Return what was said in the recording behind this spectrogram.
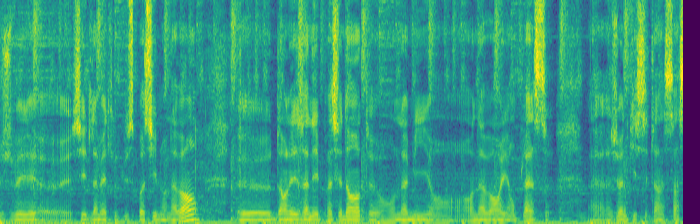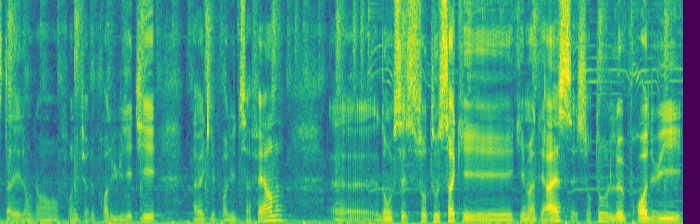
je vais euh, essayer de la mettre le plus possible en avant. dans les années précédentes, on a mis en, avant et en place un jeune qui s'est installé donc en fourniture de produits laitiers avec les produits de sa ferme. donc, c'est surtout ça qui, qui m'intéresse, et surtout le produit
